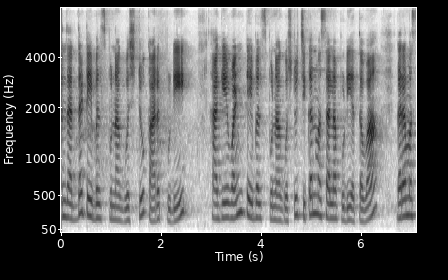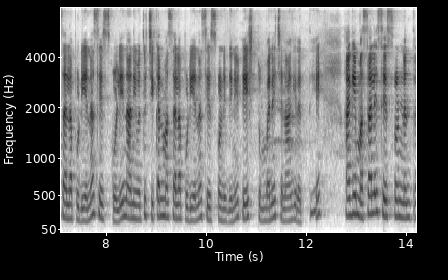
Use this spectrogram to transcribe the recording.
ಒಂದು ಅರ್ಧ ಟೇಬಲ್ ಸ್ಪೂನ್ ಆಗುವಷ್ಟು ಖಾರದ ಪುಡಿ, ಹಾಗೆ ಒನ್ ಟೇಬಲ್ ಸ್ಪೂನ್ ಆಗುವಷ್ಟು ಚಿಕನ್ ಮಸಾಲ ಪುಡಿ ಅಥವಾ ಗರಂ ಮಸಾಲ ಪುಡಿಯನ್ನು ಸೇರಿಸ್ಕೊಳ್ಳಿ. ನಾನಿವತ್ತು ಚಿಕನ್ ಮಸಾಲ ಪುಡಿಯನ್ನು ಸೇರಿಸ್ಕೊಂಡಿದ್ದೀನಿ. ಟೇಸ್ಟ್ ತುಂಬಾ ಚೆನ್ನಾಗಿರುತ್ತೆ. ಹಾಗೆ ಮಸಾಲೆ ಸೇರಿಸ್ಕೊಂಡ ನಂತರ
